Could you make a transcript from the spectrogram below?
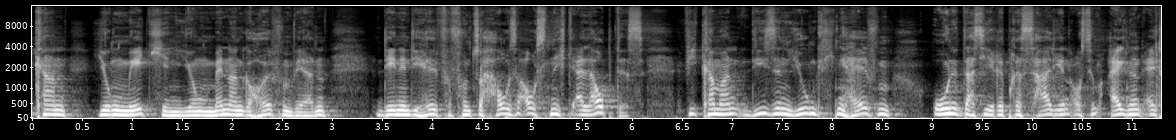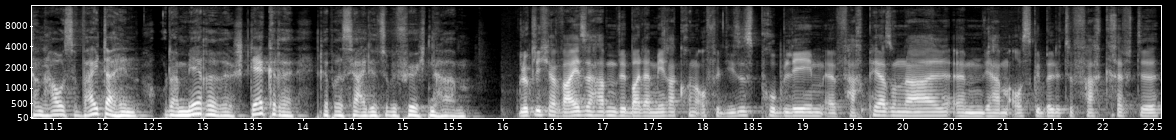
kann jungen Mädchen, jungen Männern geholfen werden, denen die Hilfe von zu Hause aus nicht erlaubt ist? Wie kann man diesen Jugendlichen helfen, ohne dass sie Repressalien aus dem eigenen Elternhaus weiterhin oder mehrere stärkere Repressalien zu befürchten haben? Glücklicherweise haben wir bei der Meracon auch für dieses Problem äh, Fachpersonal. Ähm, wir haben ausgebildete Fachkräfte,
